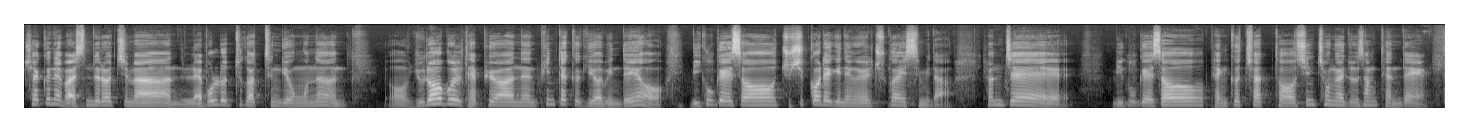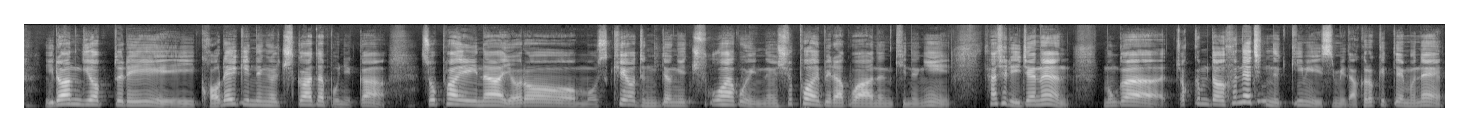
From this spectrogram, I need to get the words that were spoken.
최근에 말씀드렸지만 레볼루트 같은 경우는 어, 유럽을 대표하는 핀테크 기업인데요. 미국에서 주식 거래 기능을 추가했습니다. 현재 미국에서 뱅크 차터 신청해 둔 상태인데 이러한 기업들이 이 거래 기능을 추가하다 보니까 소파이나 여러 뭐 스퀘어 등등이 추구하고 있는 슈퍼앱이라고 하는 기능이 사실 이제는 뭔가 조금 더 흔해진 느낌이 있습니다. 그렇기 때문에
